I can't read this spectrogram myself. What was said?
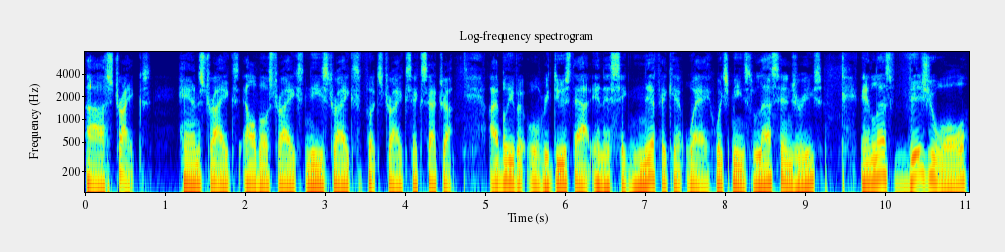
uh, strikes hand strikes, elbow strikes, knee strikes, foot strikes, etc. I believe it will reduce that in a significant way, which means less injuries and less visual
